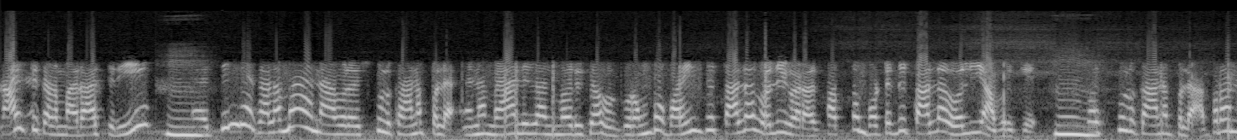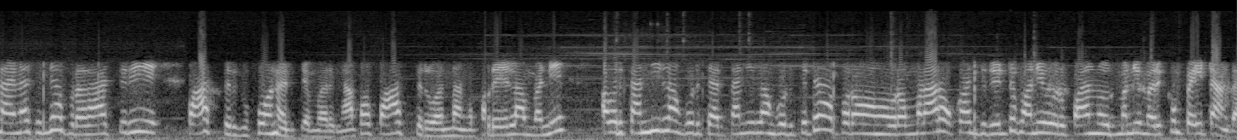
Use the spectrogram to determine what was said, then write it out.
ஞாயிற்றுக்கிழமை ராத்திரி ம். அஹ், திங்கட்கிழமை நான் அவரை ஸ்கூலுக்கு அனுப்பல. ஏன்னா மேல அந்த மாதிரி இருக்கு. அவருக்கு ரொம்ப பயந்து தலை வலி வராது. சத்தம் போட்டது தலை வலி அவருக்கு. ஸ்கூலுக்கு அனுப்பல. அப்புறம் நான் என்ன செஞ்சேன்? அப்புறம் ராத்திரி பாஸ்டருக்கு போன் அடிச்சேன் பாருங்க. அப்ப பாஸ்டர் வந்தாங்க. அப்புறம் எல்லாம் பண்ணி அவர் தண்ணி எல்லாம் கொடுத்தாரு. தண்ணி எல்லாம் கொடுத்துட்டு அப்புறம் ரொம்ப நேரம் உட்காந்துட்டு மணி ஒரு பதினோரு மணி வரைக்கும் போயிட்டாங்க.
